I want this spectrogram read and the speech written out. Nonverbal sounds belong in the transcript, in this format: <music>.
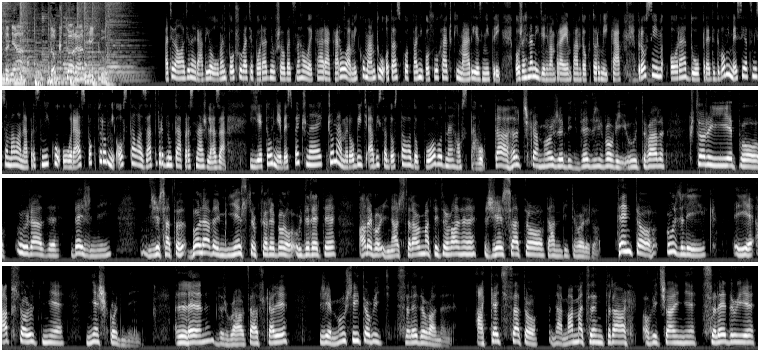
Poradňa doktora Miku. Máte naladené rádio Lumen, počúvate poradňu všeobecného lekára Karola Miku. Mám tu otázku od pani poslucháčky Márie z Nitry. Požehnaný deň vám prajem, pán doktor Mika. Prosím o radu. Pred dvomi mesiacmi som mala na prstníku úraz, po ktorom mi ostala zatvrdnutá prsná žľaza. Je to nebezpečné? Čo mám robiť, aby sa dostala do pôvodného stavu? Tá hrčka môže byť väzivový útvar, ktorý je po úraze bežný, že sa to bolavé miesto, ktoré bolo udreté, alebo ináč traumatizované, že sa to tam vytvorilo. Tento uzlík je absolútne neškodný. Len druhá otázka je, že musí to byť sledované. A keď sa to na mamacentrách obyčajne sleduje,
